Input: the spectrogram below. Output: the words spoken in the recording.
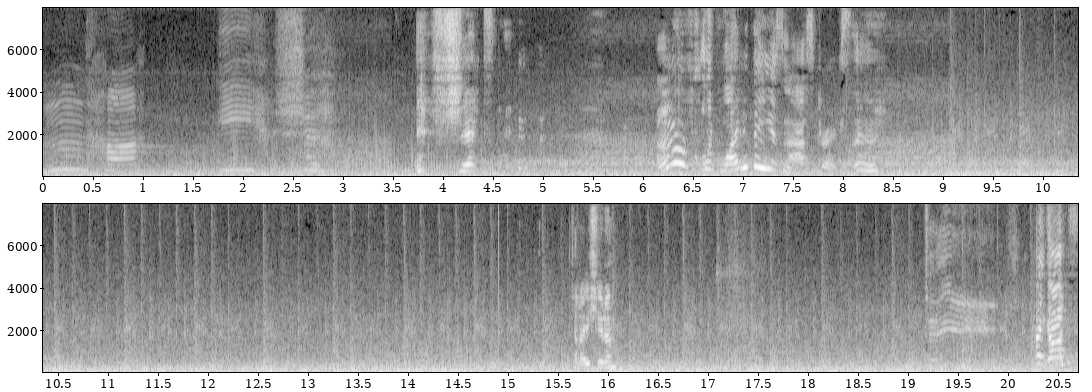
Mm ha. E sh. Shit. I don't know, if, like, why did they use an asterisk? Can I shoot him? Hi, Gotts!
